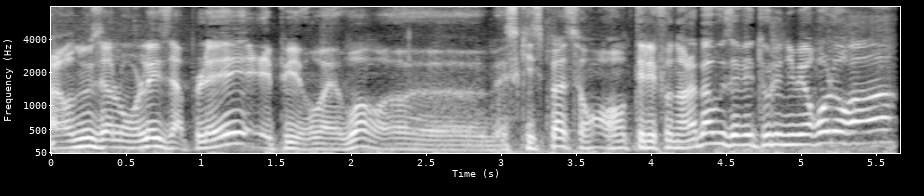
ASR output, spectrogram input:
alors nous allons les appeler et puis on va voir euh, ben, ce qui se passe en, en téléphonant là-bas. Vous avez tous les numéros, Laura?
